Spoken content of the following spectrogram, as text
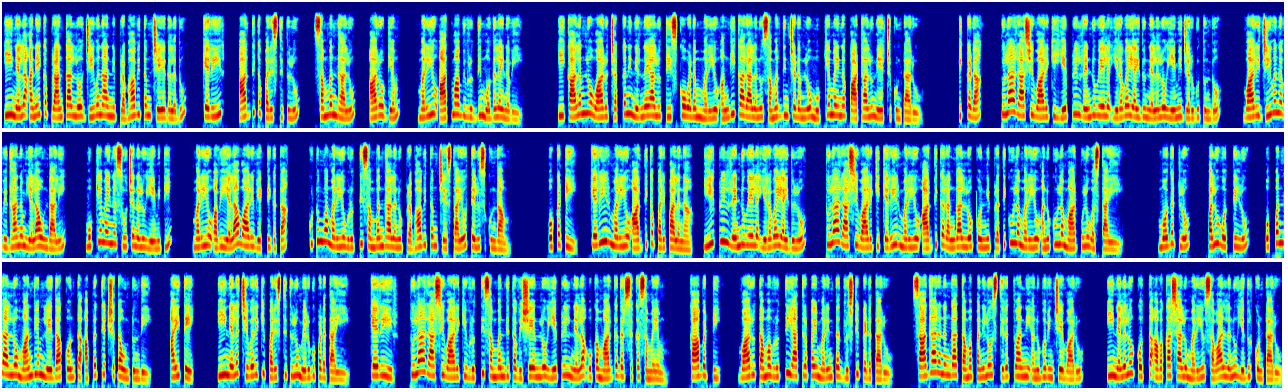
ఈ నెల అనేక ప్రాంతాల్లో జీవనాన్ని ప్రభావితం చేయగలదు. కెరీర్ ఆర్థిక పరిస్థితులు సంబంధాలు ఆరోగ్యం మరియు ఆత్మాభివృద్ధి మొదలైనవి. ఈ కాలంలో వారు చక్కని నిర్ణయాలు తీసుకోవడం మరియు అంగీకారాలను సమర్థించడంలో ముఖ్యమైన పాఠాలు నేర్చుకుంటారు. ఇక్కడ తులా రాశి వారికి ఏప్రిల్ రెండు వేల ఇరవై ఐదు నెలలో ఏమి జరుగుతుందో వారి జీవన విధానం ఎలా ఉండాలి ముఖ్యమైన సూచనలు ఏమిటి? మరియు అవి ఎలా వారి వ్యక్తిగత కుటుంబ మరియు వృత్తి సంబంధాలను ప్రభావితం చేస్తాయో తెలుసుకుందాం. ఒకటి కెరీర్ మరియు ఆర్థిక పరిపాలన. ఏప్రిల్ రెండు వేల ఇరవై ఐదులో తులా రాశి వారికి కెరీర్ మరియు ఆర్థిక రంగాల్లో కొన్ని ప్రతికూల మరియు అనుకూల మార్పులు వస్తాయి. మొదట్లో పలు ఒత్తిళ్ళు ఒప్పందాల్లో మాంద్యం లేదా కొంత అప్రత్యక్షత ఉంటుంది. అయితే ఈ నెల చివరికి పరిస్థితులు మెరుగుపడతాయి. కెరీర్ తులారాశి వారికి వృత్తి సంబంధిత విషయంలో ఏప్రిల్ నెల ఒక మార్గదర్శక సమయం. కాబట్టి వారు తమ వృత్తి యాత్రపై మరింత దృష్టి పెడతారు. సాధారణంగా తమ పనిలో స్థిరత్వాన్ని అనుభవించేవారు ఈ నెలలో కొత్త అవకాశాలు మరియు సవాళ్ళను ఎదుర్కొంటారు.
